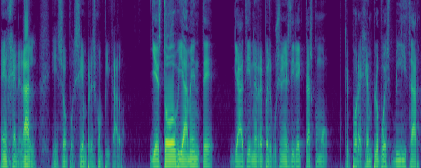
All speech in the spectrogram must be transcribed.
en general. Y eso pues siempre es complicado. Y esto obviamente ya tiene repercusiones directas como que, por ejemplo, pues Blizzard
